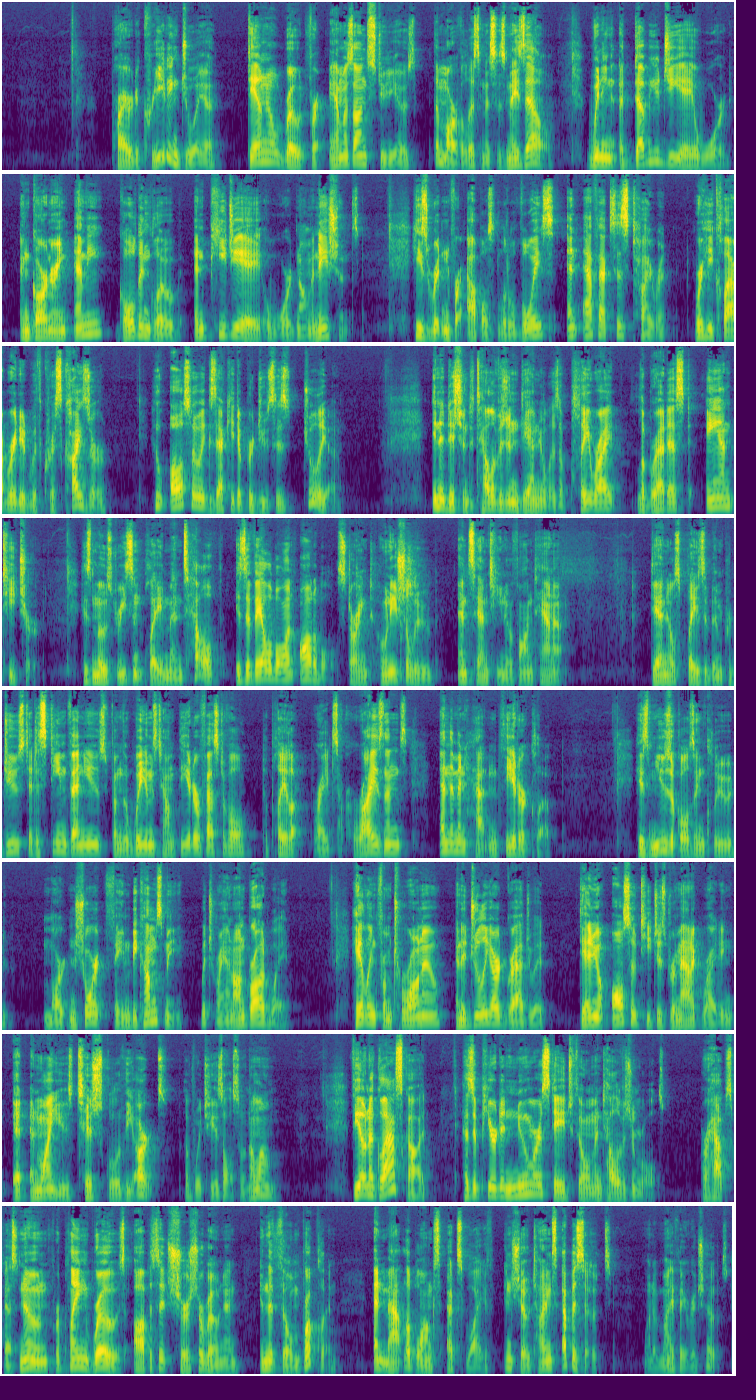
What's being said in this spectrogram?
Prior to creating Julia, Daniel wrote for Amazon Studios' The Marvelous Mrs. Maisel, winning a WGA award and garnering Emmy, Golden Globe, and PGA award nominations. He's written for Apple's Little Voice and FX's Tyrant, where he collaborated with Chris Keyser, who also executive produces Julia. In addition to television, Daniel is a playwright, librettist, and teacher. His most recent play, Men's Health, is available on Audible, starring Tony Shalhoub and Santino Fontana. Daniel's plays have been produced at esteemed venues from the Williamstown Theater Festival to Playwrights Horizons and the Manhattan Theater Club. His musicals include Martin Short, Fame Becomes Me, which ran on Broadway. Hailing from Toronto and a Juilliard graduate, Daniel also teaches dramatic writing at NYU's Tisch School of the Arts, of which he is also an alum. Fiona Glascott has appeared in numerous stage, film, and television roles, perhaps best known for playing Rose opposite Saoirse Ronan in the film Brooklyn, and Matt LeBlanc's ex wife in Showtime's Episodes, one of my favorite shows.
